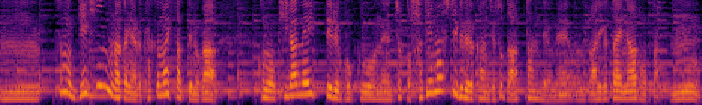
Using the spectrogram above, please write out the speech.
うん、その下品の中にあるたくましさっていうのが、この気がめいってる僕をね、ちょっと励ましてくれる感じがちょっとあったんだよね。ほんとありがたいなと思った。うん。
